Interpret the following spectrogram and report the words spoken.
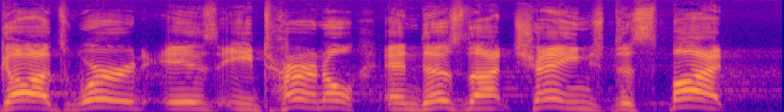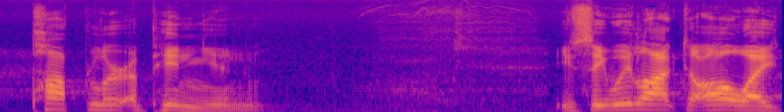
God's Word is eternal and does not change despite popular opinion. You see, we like to always,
